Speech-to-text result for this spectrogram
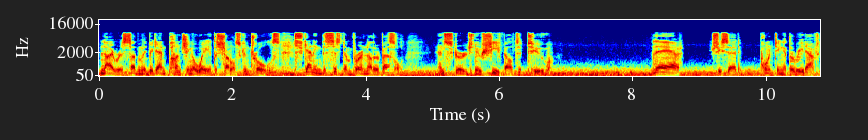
Nyriss suddenly began punching away at the shuttle's controls, scanning the system for another vessel, and Scourge knew she felt it too. There, she said, pointing at the readout.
